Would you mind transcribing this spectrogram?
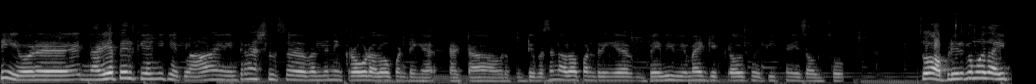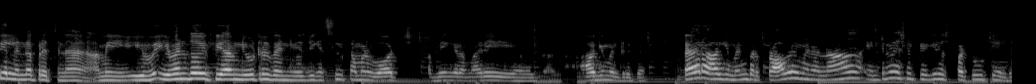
சி ஒரு நிறைய பேர் கேள்வி கேட்கலாம். இன்டர்நேஷனல்ஸ் வந்து நீங்க க்ரௌட் அலோவ் பண்ணிட்டீங்க. கரெக்டாக ஒரு ஃபிஃப்டி பர்சன்ட் அலோவ் பண்றீங்க. Maybe we might get crowd with is also so அப்படி இருக்கும்போது ஐபிஎல் என்ன பிரச்சனை? I mean even though if you have neutral venues you can still come and watch அப்படிங்கிற மாதிரி ஆர்குமெண்ட் இருக்கு. ஃபேர் ஆர்குமெண்ட் பட் ப்ராப்ளம் என்னன்னா international cricket is for two teams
